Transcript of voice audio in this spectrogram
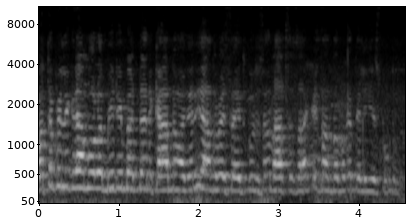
కొత్తపల్లి గ్రామంలో మీటింగ్ పెట్టడానికి కారణం అదని ఆంధ్రప్రదేశ్ రైతు కూలీసం రాష్ట్ర శాఖ ఈ సందర్భంగా తెలియజేసుకుంటుంది.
